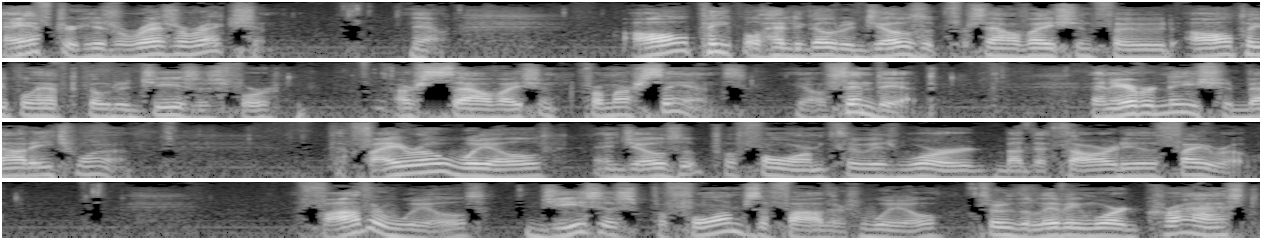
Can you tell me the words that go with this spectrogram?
after his resurrection. Now, all people had to go to Joseph for salvation food. All people have to go to Jesus for our salvation from our sins, you know, sin debt. And every knee should bow to each one. The Pharaoh willed, and Joseph performed through his word by the authority of the Pharaoh. The Father wills, Jesus performs the Father's will through the living word Christ,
